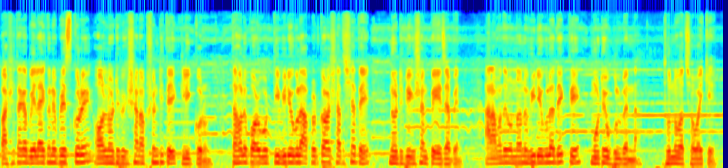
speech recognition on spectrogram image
পাশে থাকা বেল আইকনে প্রেস করে অল নোটিফিকেশান অপশনটিতে ক্লিক করুন। তাহলে পরবর্তী ভিডিওগুলো আপলোড করার সাথে সাথে নোটিফিকেশান পেয়ে যাবেন। আর আমাদের অন্যান্য ভিডিওগুলো দেখতে মোটেও ভুলবেন না। ধন্যবাদ সবাইকে।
